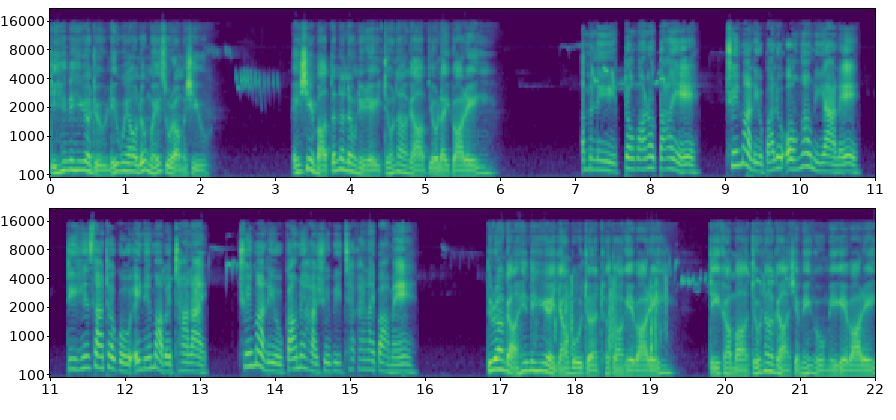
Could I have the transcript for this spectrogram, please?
ဒီဟင်းသင်းဟင်းရွက်တွေကိုလေးဝင်အောင်လုပ်မယ်ဆိုတာမရှိဘူးအိမ်ရှိမှာတနက်လုံနေတဲ့ဒေါ်လာကပြောလိုက်ပါတယ် အမလီတော်ပါတော့သားရဲ့ချွေးမလေးကိုဘာလို့အော်ငေါ့နေရလဲဒီဟင်းစားထုတ်ကိုအိမ်ထဲမှာပဲထားလိုက်ချွေးမလေးကိုကောင်းတဲ့ဟာရွှေ့ပြီးချက်ခိုင်းလိုက်ပါမယ်သူရကဟင်းသီးဟင်းရဲ့ရောင်းဖို့အတွက်ထွက်သွားခဲ့ပါတယ်ဒီအခါမှာဒေါလှကရမင်းကိုမေးခဲ့ပါတယ်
